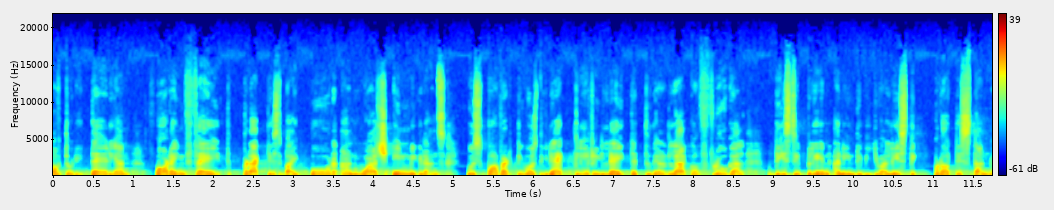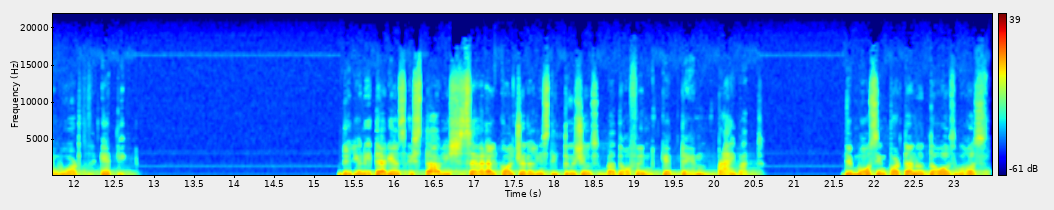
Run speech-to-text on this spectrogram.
authoritarian, foreign faith practiced by poor and washed immigrants whose poverty was directly related to their lack of frugal, disciplined, and individualistic Protestant worth ethic. The Unitarians established several cultural institutions, but often kept them private. The most important of those was,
